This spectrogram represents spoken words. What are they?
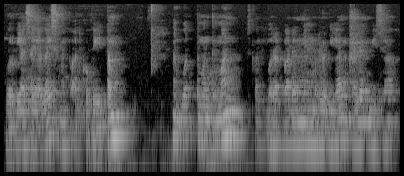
luar biasa ya guys. Manfaat kopi hitam. Nah buat teman-teman sekali berat badan yang berlebihan kalian bisa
